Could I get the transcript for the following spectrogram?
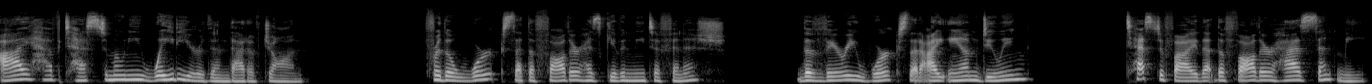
I have testimony weightier than that of John. For the works that the Father has given me to finish, the very works that I am doing, testify that the Father has sent me.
